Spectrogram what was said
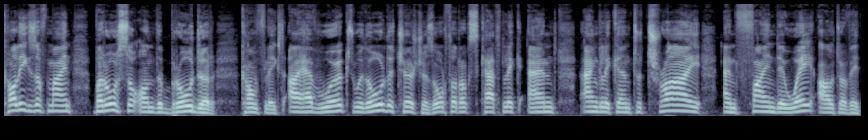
colleagues of mine, but also on the broader conflict. I have worked with all the churches, Orthodox, Catholic, and Anglican, to try and find a way out of it.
